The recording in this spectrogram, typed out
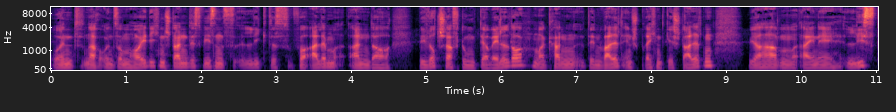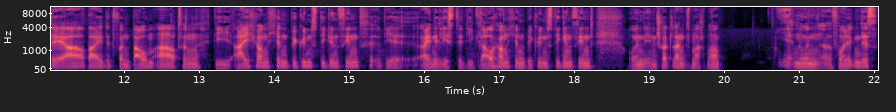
Und nach unserem heutigen Stand des Wissens liegt es vor allem an der Bewirtschaftung der Wälder. Man kann den Wald entsprechend gestalten. Wir haben eine Liste erarbeitet von Baumarten, die Eichhörnchen begünstigend sind, die, eine Liste, die Grauhörnchen begünstigend sind. Und in Schottland macht man nun äh, folgendes.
